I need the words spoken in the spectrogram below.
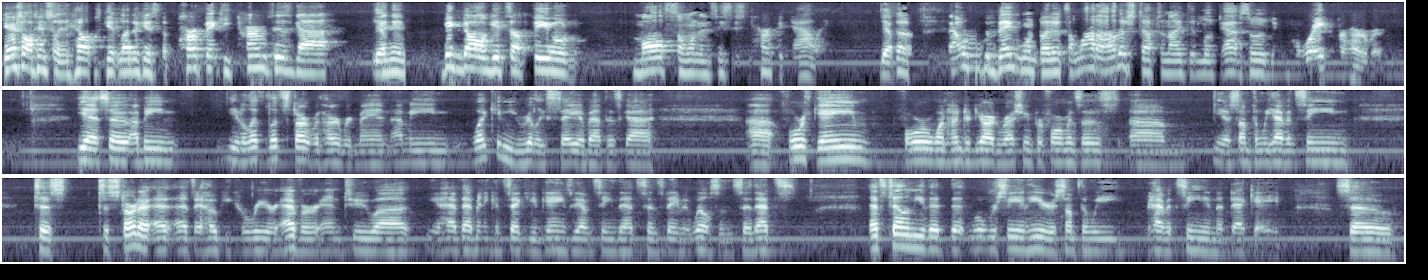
Darrisaw essentially helps get Lecitus the perfect. He turns his guy, yep. and then Big Dog gets upfield, mauls someone, and it's just this perfect alley. Yep. So that was the big one, but it's a lot of other stuff tonight that looked absolutely great for Herbert. Yeah. So I mean, you know, let's let's start with Herbert, man. I mean, what can you really say about this guy? Uh, fourth game, four 100 yard rushing performances. Um, you know, something we haven't seen to to start a, as a Hokie career ever, and to uh, you know, have that many consecutive games, we haven't seen that since David Wilson. So that's that's telling you that, that what we're seeing here is something we haven't seen in a decade. So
